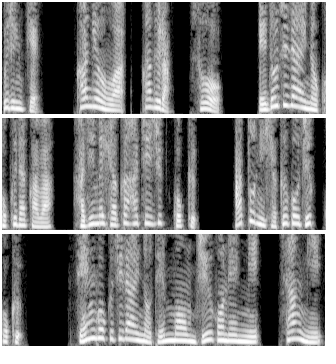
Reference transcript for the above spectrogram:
ウリン家。家業は、神楽、そう。江戸時代の国高は、はじめ180国。後に150国。戦国時代の天文15年に、三位、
